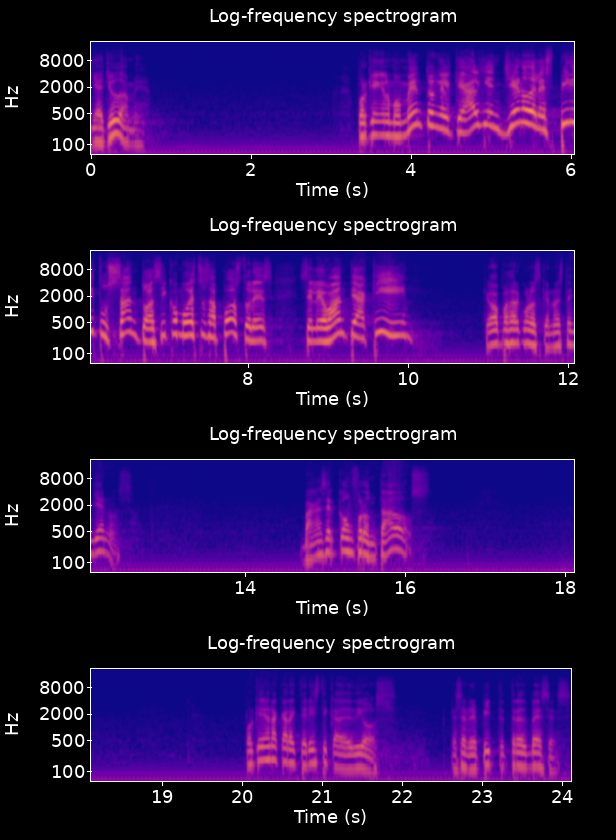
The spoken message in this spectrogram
y ayúdame. Porque en el momento en el que alguien lleno del Espíritu Santo, así como estos apóstoles, se levante aquí, ¿qué va a pasar con los que no estén llenos? Van a ser confrontados. Porque hay una característica de Dios que se repite tres veces.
